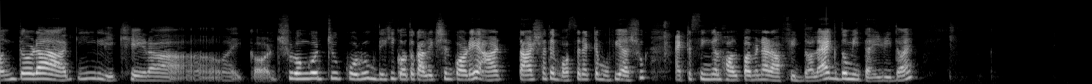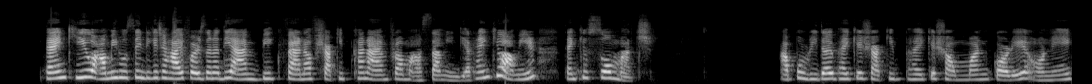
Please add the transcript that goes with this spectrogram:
অন্তরা, কি লেখেরা মাই গড সুরঙ্গ টু করুক, দেখি কত কালেকশন করে। আর তার সাথে বসের একটা মুভি আসুক, একটা সিঙ্গেল হল পাবে না রাফির দল। একদমই তাই, হৃদয়। থ্যাংক ইউ আমির হোসেন লিখেছে হাই ফারজানা দি I am big fan of Shakib Khan I am from Assam India thank you Amir. Thank you so much আপু, হৃদয় ভাইকে, শাকিব ভাইকে সম্মান করে অনেক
